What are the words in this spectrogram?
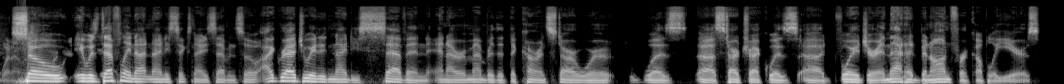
when I was So it was definitely not 96, 97. So I graduated in 97 and I remember that the current Star War was uh, Star Trek was uh, Voyager and that had been on for a couple of years.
